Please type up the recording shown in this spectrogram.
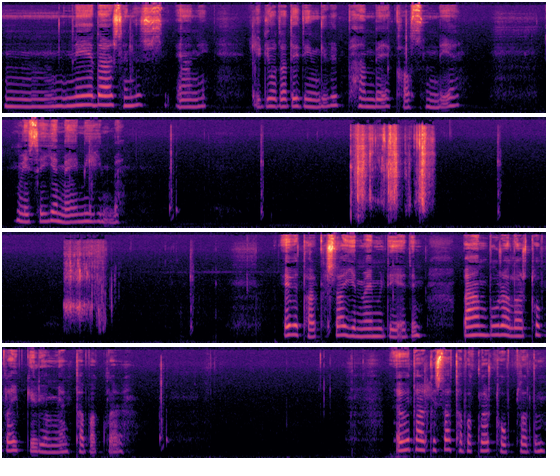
hmm, neye derseniz yani videoda dediğim gibi pembe kalsın diye. Neyse yemeğimi yiyeyim ben. Evet arkadaşlar yemeğimi de yedim. Ben buraları toplayıp geliyorum yani tabakları. Evet arkadaşlar tabakları topladım.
